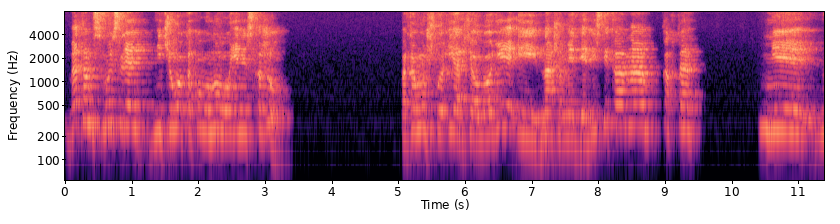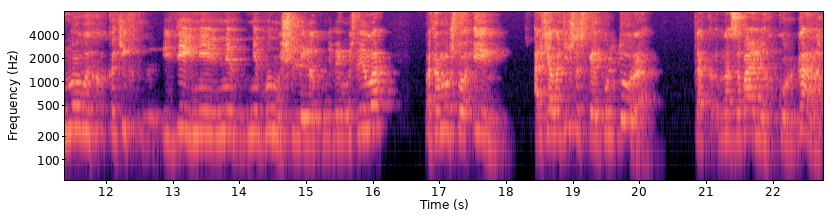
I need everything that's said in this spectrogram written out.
в этом смысле ничего такого нового я не скажу. Потому что и археология, и наша медиалистика, она как-то не новых каких идей не, не, не, вымыслила, не вымыслила, потому что и археологическая культура так называемых курганов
